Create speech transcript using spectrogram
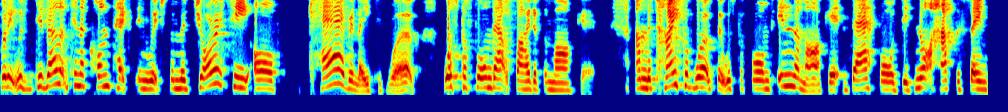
but it was developed in a context in which the majority of care related work was performed outside of the market. And the type of work that was performed in the market, therefore, did not have the same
